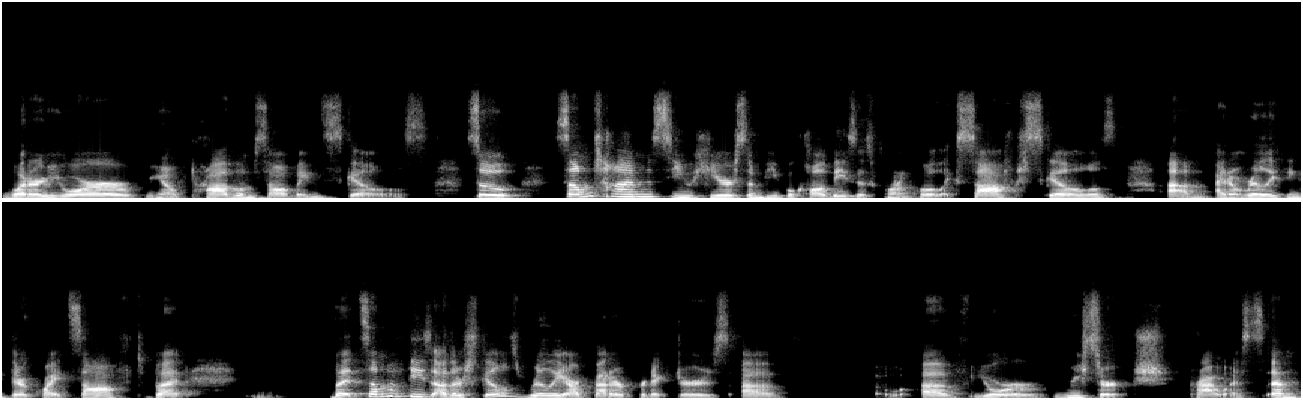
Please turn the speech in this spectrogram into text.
what are your you know problem solving skills so sometimes you hear some people call these as quote unquote like soft skills um, i don't really think they're quite soft but but some of these other skills really are better predictors of of your research prowess. Um,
